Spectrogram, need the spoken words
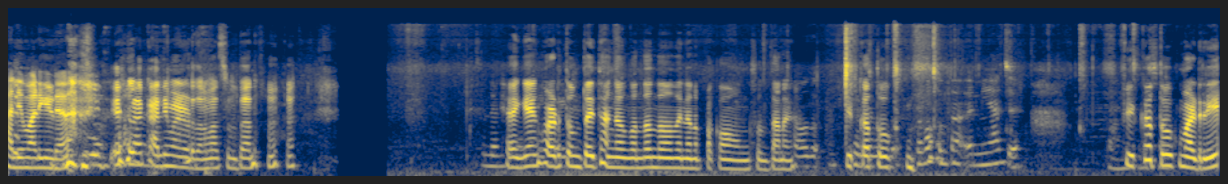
ಖಾಲಿ ಮಾಡಿ ಗಿಡ ಎಲ್ಲ ಖಾಲಿ ಮಾಡಿಬಿಡ್ದಾನ ಮತ್ತೆ ಸುಲ್ತಾನ. ಹೆಂಗೆ ಹೆಂಗೆ ಹೊಡೆ ತುಂಬತೈತೆ ಹಂಗೆ ಒಂದೊಂದು ಒಂದೊಂದು ನೆನಪಕ್ಕ ಅವಂಗೆ ಸುಲ್ತಾನ ಚಿಕ್ಕ ತೂಕ್. ಪಿಕ್ಕ ತೂಕ್ ಮಾಡ್ರಿ.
